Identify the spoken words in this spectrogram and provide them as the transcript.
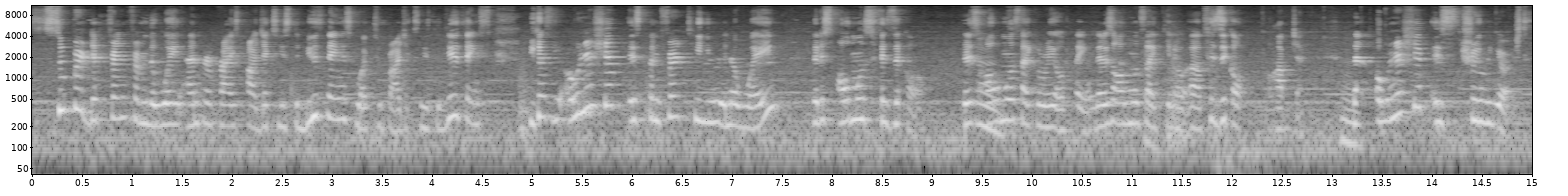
super different from the way enterprise projects used to do things, Web2 projects used to do things, because the ownership is conferred to you in a way that is almost physical. There's mm. almost like a real thing. There's almost like, you know, a physical object. Mm. That ownership is truly yours.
